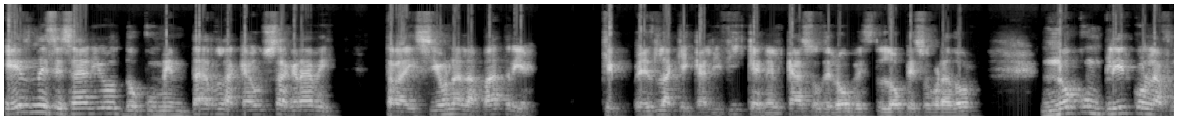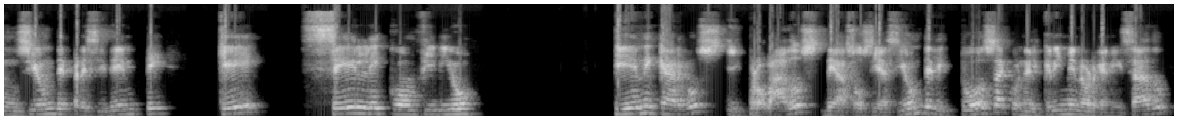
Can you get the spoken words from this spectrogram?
Es necesario documentar la causa grave, traición a la patria, que es la que califica en el caso de López, López Obrador, no cumplir con la función de presidente que se le confirió. Tiene cargos y probados de asociación delictuosa con el crimen organizado,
